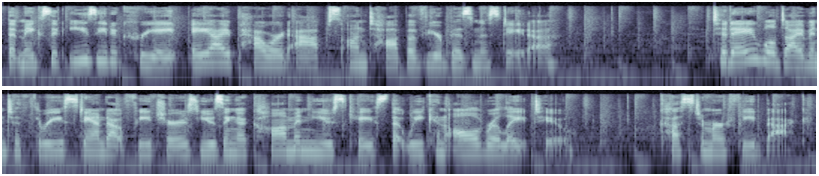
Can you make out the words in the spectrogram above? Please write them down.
that makes it easy to create AI powered apps on top of your business data. Today, we'll dive into three standout features using a common use case that we can all relate to customer feedback.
